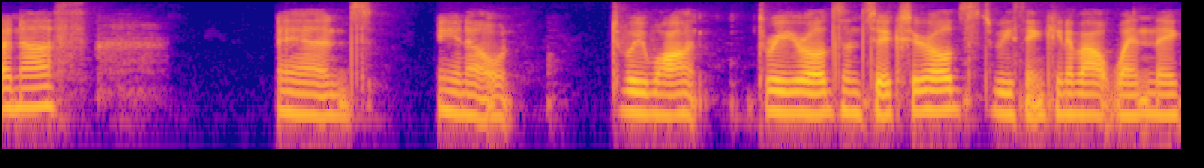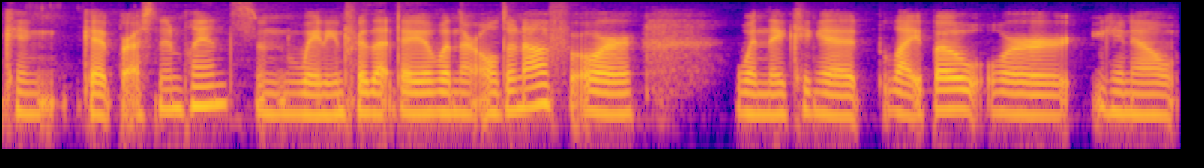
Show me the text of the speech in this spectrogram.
enough? And, you know, do we want three year olds and six year olds to be thinking about when they can get breast implants and waiting for that day of when they're old enough or when they can get lipo or, you know,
